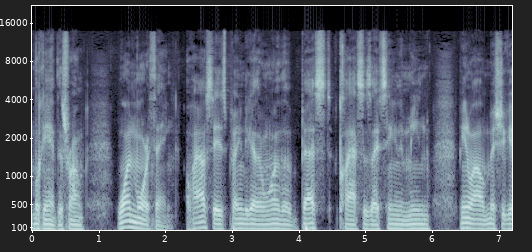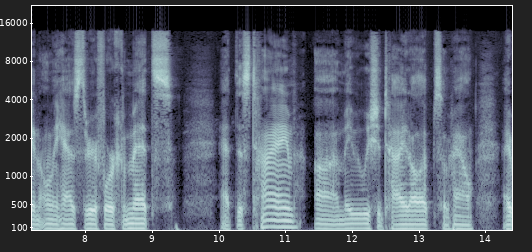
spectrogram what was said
looking at this wrong. One more thing. Ohio State is putting together one of the best classes I've seen. And mean, meanwhile, Michigan only has three or four commits at this time. Uh, maybe we should tie it all up somehow. I,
